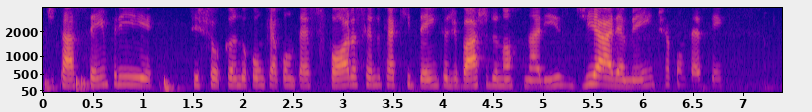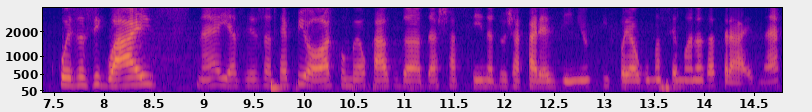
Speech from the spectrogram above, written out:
de estar tá sempre se chocando com o que acontece fora, sendo que aqui dentro, debaixo do nosso nariz, diariamente acontecem coisas iguais, né, e às vezes até pior, como é o caso da, da chacina do Jacarezinho, que foi algumas semanas atrás, né.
